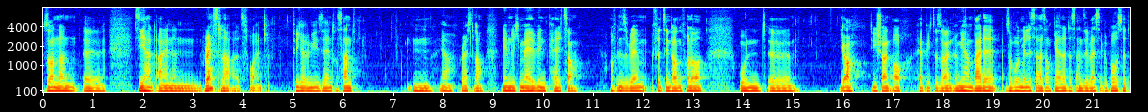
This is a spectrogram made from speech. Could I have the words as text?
sondern äh, sie hat einen Wrestler als Freund. Finde ich ja irgendwie sehr interessant. Hm, ja, Wrestler. Nämlich Melvin Pelzer. Auf Instagram 14.000 Follower. Und äh, ja, die scheint auch happy zu sein. Irgendwie haben beide, sowohl Melissa als auch Gerda, das an Silvester gepostet.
